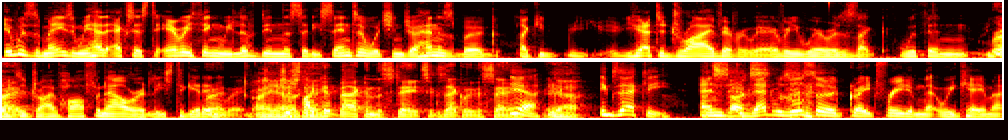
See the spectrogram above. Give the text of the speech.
it was amazing. We had access to everything. We lived in the city center, which in Johannesburg, like you, you had to drive everywhere. Everywhere was like within you had to drive half an hour at least to get anywhere. Oh, yeah, Just okay. like it back in the states, exactly the same. Yeah, Yeah. exactly. And sucks. that was also a great freedom that we came uh,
